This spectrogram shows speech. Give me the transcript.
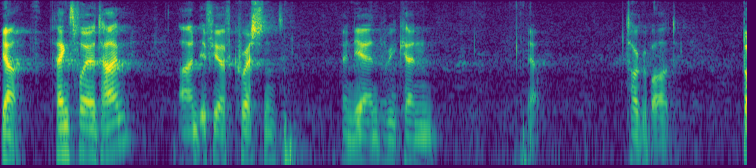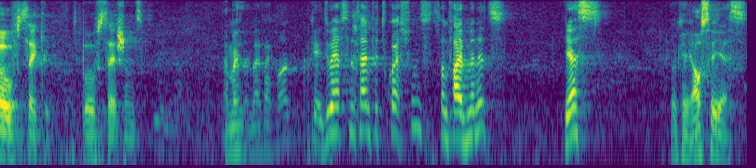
yeah, thanks for your time. And if you have questions, in the end, we can yeah, talk about both, sec both sessions. Am I, am I back on? Okay, do we have some time for questions? Some five minutes? Yes? Okay, I'll say yes.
